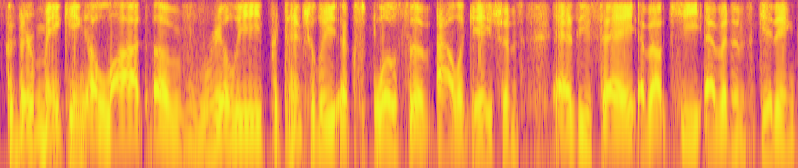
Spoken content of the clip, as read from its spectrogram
because they're making a lot of really potentially explosive allegations, as you say, about key evidence getting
